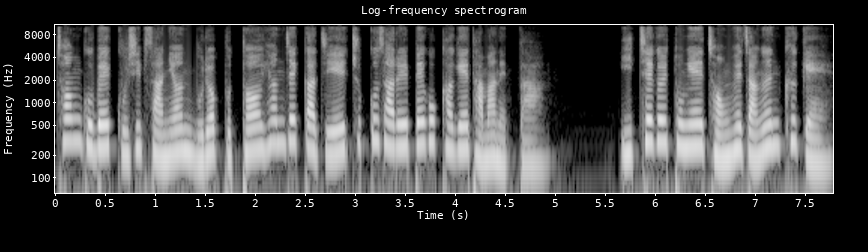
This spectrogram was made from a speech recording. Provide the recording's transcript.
1994년 무렵부터 현재까지의 축구사를 빼곡하게 담아냈다. 이 책을 통해 정 회장은 크게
